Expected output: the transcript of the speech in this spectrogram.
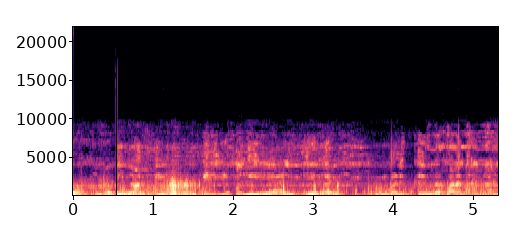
கப்பல் நாட்டில் பெரிய பகுதியை அளித்தீர்கள் உங்களுக்கு இந்த வணக்கங்கள்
